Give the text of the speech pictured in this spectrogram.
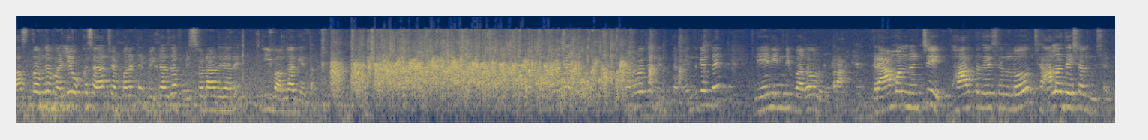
వాస్తవంగా మళ్ళీ ఒక్కసారి చెప్పాలంటే బికాజ్ ఆఫ్ విశ్వనాథ్ గారి ఈ వంగా గీత తర్వాత చెప్తాను. ఎందుకంటే నేను ఇన్ని పదవులు గ్రామం నుంచి భారతదేశంలో చాలా దేశాలు చూశాను.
